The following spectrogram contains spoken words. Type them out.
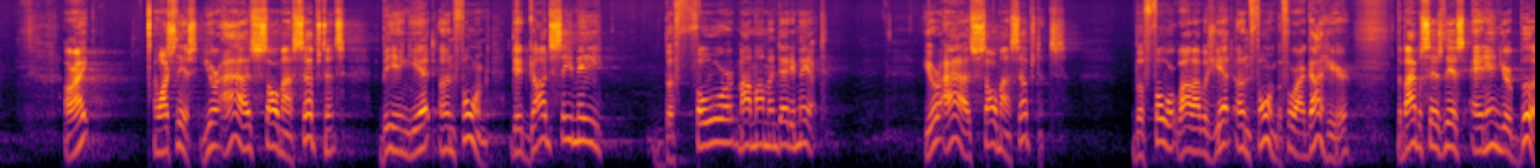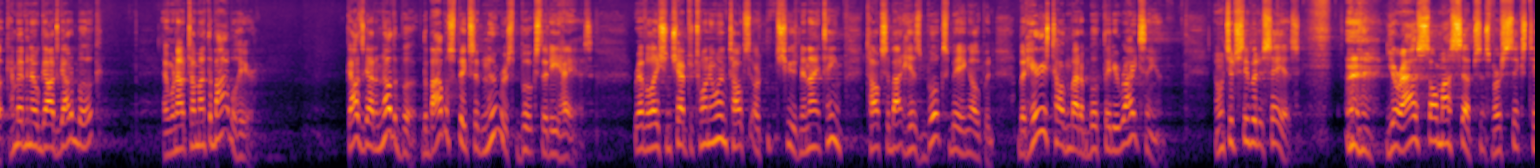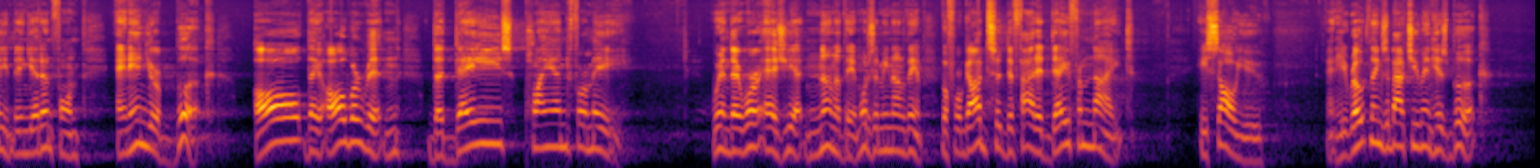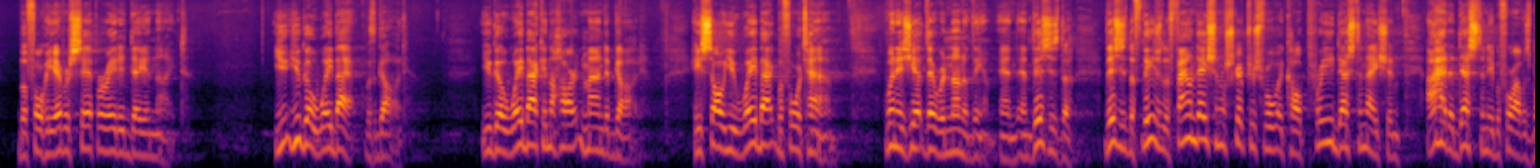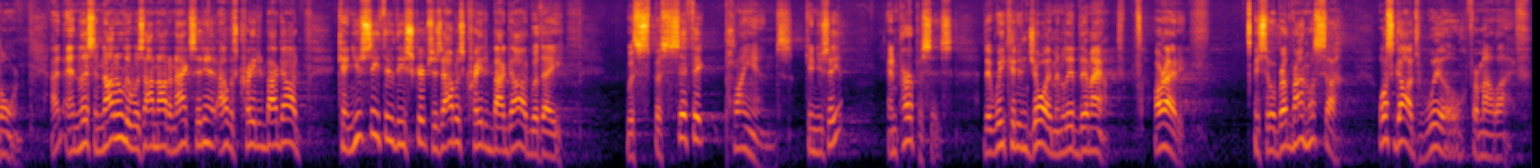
All right? Now watch this. Your eyes saw my substance being yet unformed. Did God see me before my mom and daddy met? Your eyes saw my substance before, while I was yet unformed, before I got here. The Bible says this, and in your book, how many of you know God's got a book? And we're not talking about the Bible here. God's got another book. The Bible speaks of numerous books that He has. Revelation chapter 21 talks, or excuse me, 19 talks about His books being open. But here He's talking about a book that He writes in. I want you to see what it says. your eyes saw my substance, verse 16, being yet unformed, and in your book all they all were written, the days planned for me when there were as yet none of them. What does it mean, none of them? Before God divided day from night, he saw you, and He wrote things about you in His book before He ever separated day and night. You, you go way back with God. You go way back in the heart and mind of God. He saw you way back before time, when as yet there were none of them. And, and this is the, this is the, these are the foundational scriptures for what we call predestination. I had a destiny before I was born. And, and listen, not only was I not an accident, I was created by God. Can you see through these scriptures? I was created by God with a with specific plans. Can you see it? And purposes that we could enjoy them and live them out. All righty. You say, well, Brother Brian, what's, uh, what's God's will for my life?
